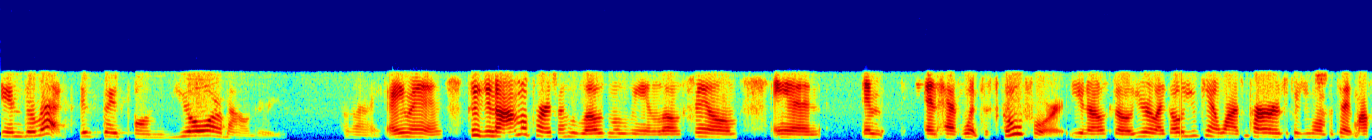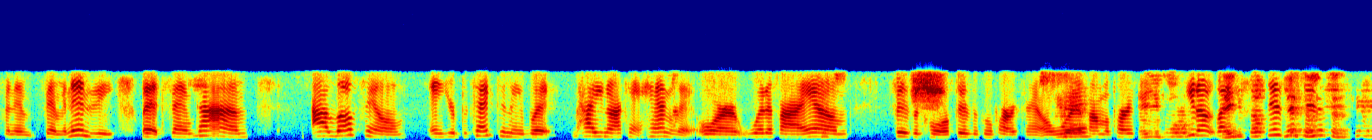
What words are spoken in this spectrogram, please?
indirect. It's based on your boundaries. Right. Amen. Because you know, I'm a person who loves movie and loves film, and and and have went to school for it. You know, so you're like, oh, you can't watch Purge because you want to protect my fem- femininity, but at the same time, I love film and you're protecting me, but how you know I can't handle it? Or what if I am physical, a physical person, or what if I'm a person? You, you know, like you this, listen, this, listen.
